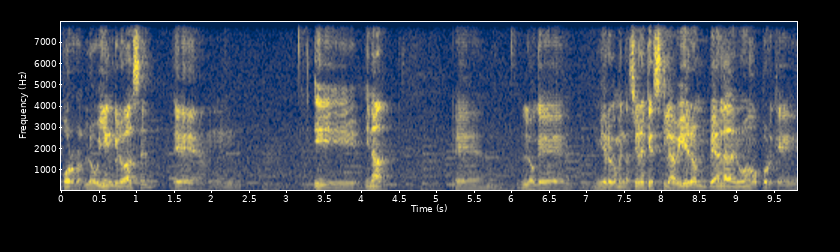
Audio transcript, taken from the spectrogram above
por lo bien que lo hacen. Y, nada, eh, lo que mi recomendación es que si la vieron, véanla de nuevo porque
